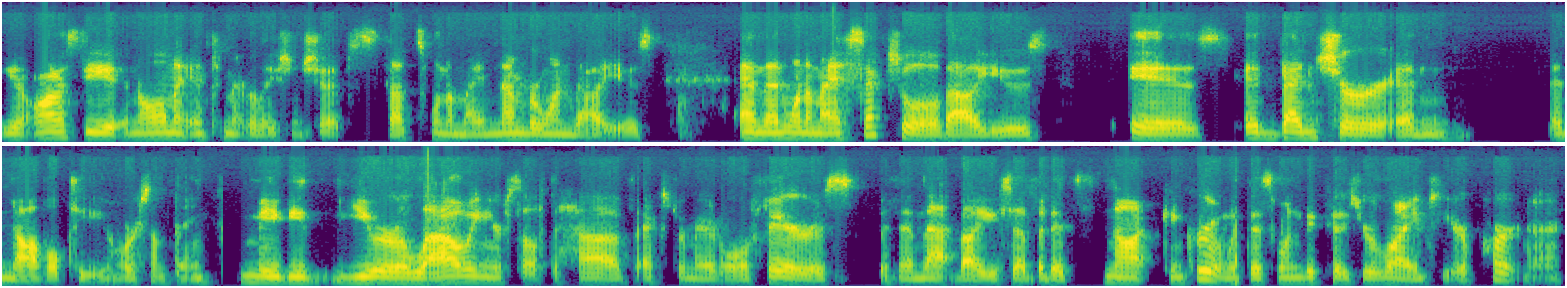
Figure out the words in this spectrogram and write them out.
you know honesty in all my intimate relationships that's one of my number one values. And then one of my sexual values is adventure and a novelty or something. Maybe you're allowing yourself to have extramarital affairs within that value set, but it's not congruent with this one because you're lying to your partner.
